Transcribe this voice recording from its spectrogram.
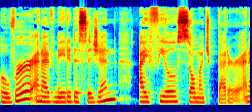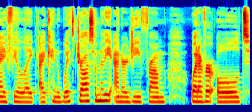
over and I've made a decision, I feel so much better. And I feel like I can withdraw some of the energy from whatever old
